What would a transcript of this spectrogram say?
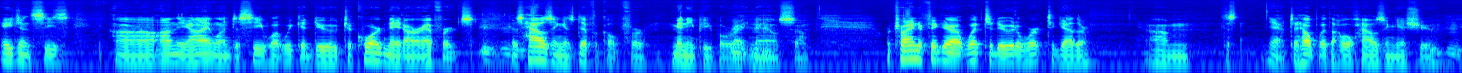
agencies uh, on the island to see what we could do to coordinate our efforts Mm-hmm. because housing is difficult for many people right now. So we're trying to figure out what to do to work together. Um, just yeah, to help with the whole housing issue. Mhm.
